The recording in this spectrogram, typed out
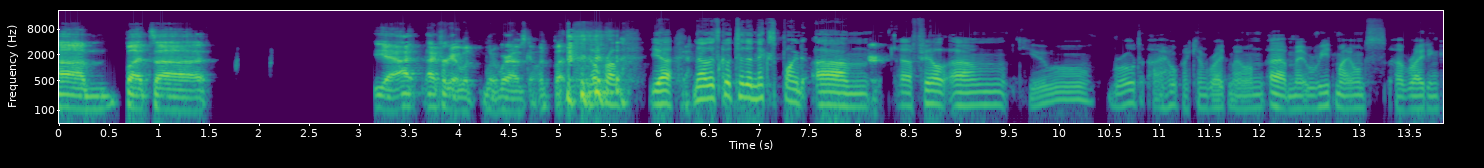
Um, but uh, yeah, I, I forget what, what, where I was going, but no problem. Yeah. yeah. Now let's go to the next point. Um, sure. uh, Phil, um, you wrote. I hope I can write my own. Uh, read my own uh, writing.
